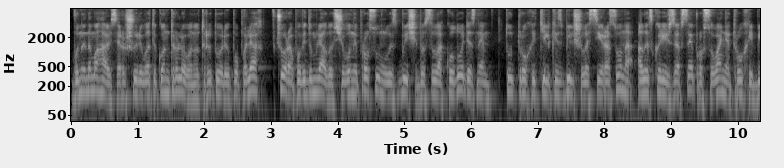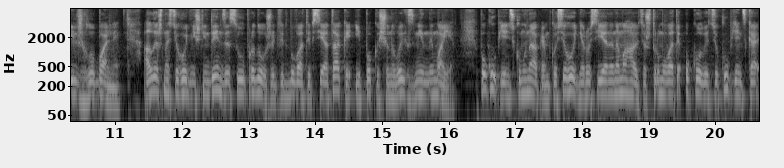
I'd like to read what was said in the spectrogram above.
Вони намагаються розширювати контрольовану територію по полях. Вчора повідомлялось, що вони просунулись ближче до села Колодязне. Тут трохи тільки збільшилась сіра зона, але скоріш за все просування трохи більш глобальні. Але ж на сьогоднішній день ЗСУ продовжують відбувати всі атаки, і поки що нових змін немає. По Куп'янському напрямку сьогодні росіяни намагаються штурмувати околицю Куп'янська,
